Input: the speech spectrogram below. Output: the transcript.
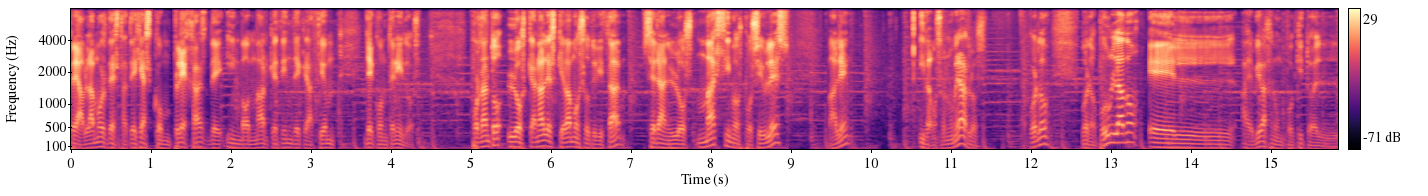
pero hablamos de estrategias complejas de inbound marketing, de creación de contenidos. Por tanto, los canales que vamos a utilizar serán los máximos posibles, ¿vale? Y vamos a numerarlos. ¿De acuerdo? Bueno, por un lado, el. A ver, voy a bajar un poquito el,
